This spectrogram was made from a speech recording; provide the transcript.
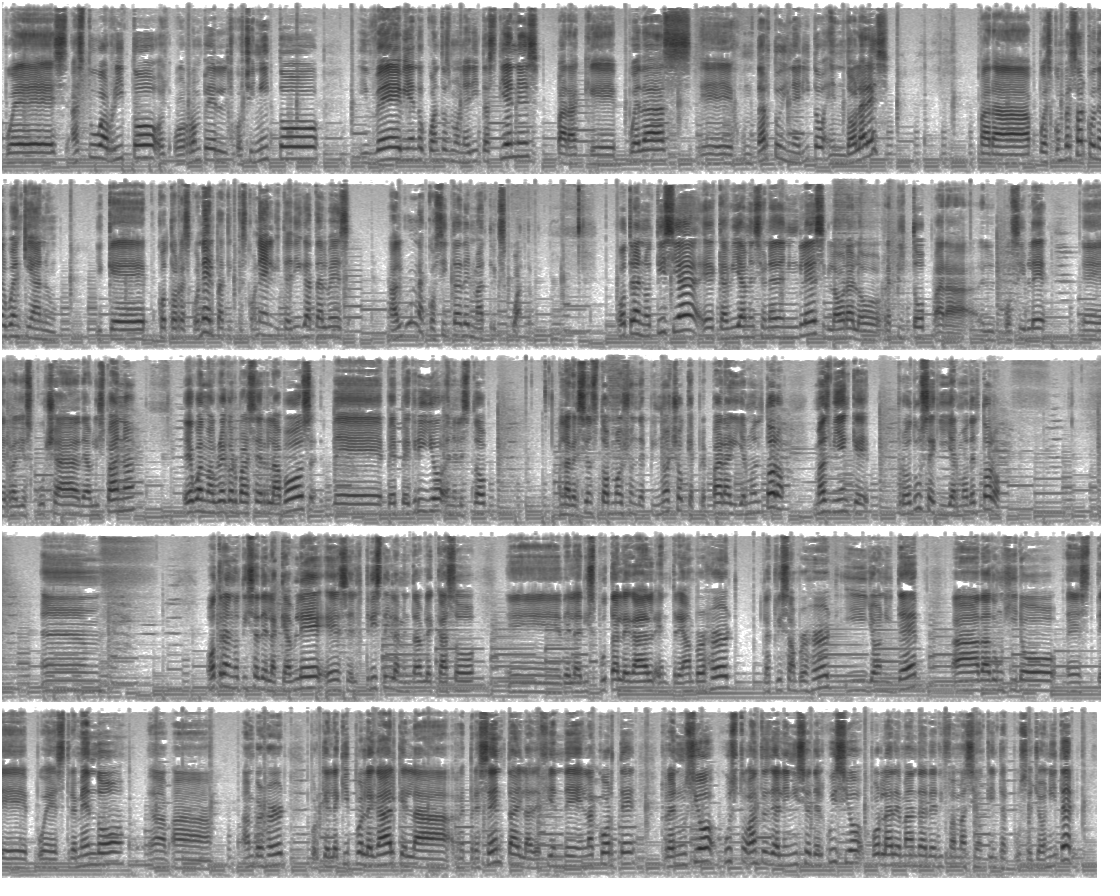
pues haz tu ahorrito o, rompe el cochinito y ve viendo cuántas moneditas tienes para que puedas eh, juntar tu dinerito en dólares para pues conversar con el buen Keanu y que cotorres con él, platiques con él y te diga tal vez alguna cosita del Matrix 4. Otra noticia eh, que había mencionado en inglés y ahora lo repito para el posible eh, radio escucha de habla hispana. Ewan McGregor va a ser la voz de Pepe Grillo en el stop en la versión stop motion de Pinocho que prepara Guillermo del Toro, más bien que produce Guillermo del Toro. Otra noticia de la que hablé es el triste y lamentable caso eh, de la disputa legal entre Amber Heard, la actriz Amber Heard y Johnny Depp. Ha dado un giro este, pues tremendo a, Amber Heard porque el equipo legal que la representa y la defiende en la corte renunció justo antes del inicio del juicio por la demanda de difamación que interpuso Johnny Depp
